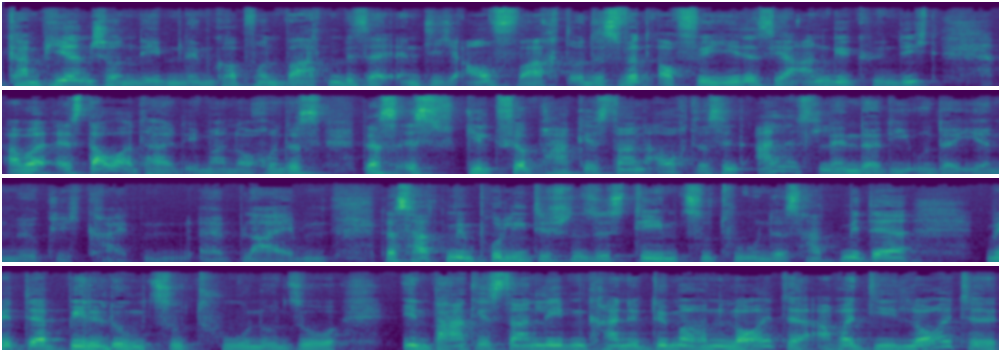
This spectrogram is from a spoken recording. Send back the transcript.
kampieren schon neben dem Kopf und warten, bis er endlich aufwacht. Und es wird auch für jedes Jahr angekündigt. Aber es dauert halt immer noch. Und das, das ist, gilt für Pakistan auch. Das sind alles Länder, die unter ihren Möglichkeiten äh, bleiben. Das hat mit dem politischen System zu tun. Das hat mit der, mit der Bildung zu tun und so. In Pakistan leben keine dümmeren Leute. Aber die Leute,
